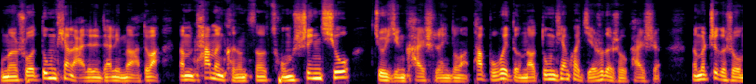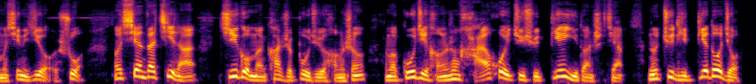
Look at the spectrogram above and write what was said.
我们说冬天来的在里面啊，对吧？那么他们可能从从深秋就已经开始了，你懂吗？它不会等到冬天快结束的时候开始。那么这个时候我们心里就有数。那么现在既然机构们开始布局恒生，那么估计恒生还会继续跌一段时间。那么具体跌多久？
